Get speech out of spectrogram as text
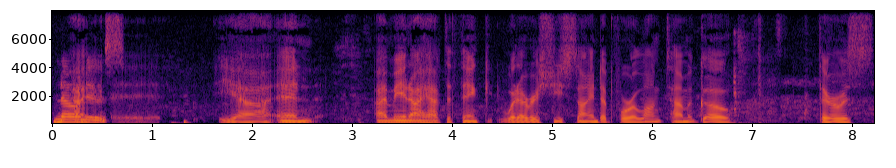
No I, news. Uh, yeah, and I mean, I have to think whatever she signed up for a long time ago, there was,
